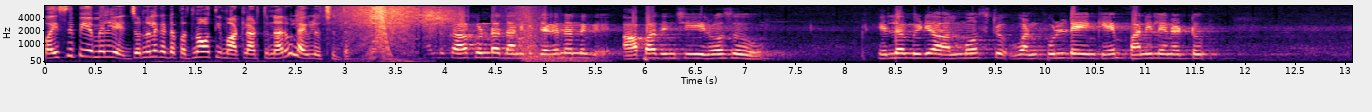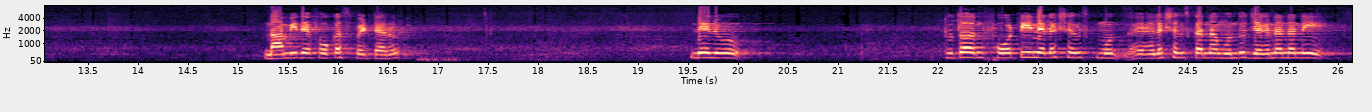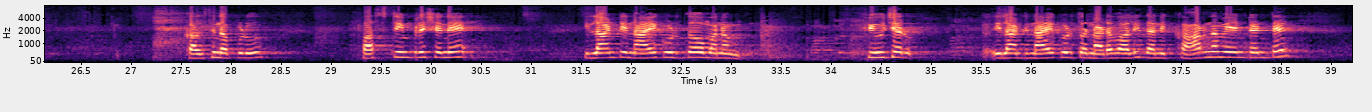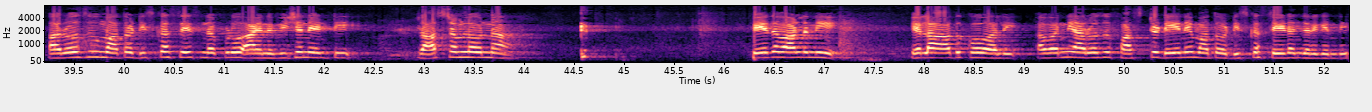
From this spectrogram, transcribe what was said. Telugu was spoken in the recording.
వైసీపీ ఎమ్మెల్యే జొన్నలగడ్డ పద్మావతి మాట్లాడుతున్నారు. లైవ్లో చూద్దాం. వాళ్ళు కాకుండా దానికి జగనన్న ఆపాదించి ఈరోజు yellow media almost one full day ఇంకేం పని లేనట్టు నా మీదే ఫోకస్ పెట్టారు. నేను two thousand fourteen elections elections కన్నా ముందు జగనన్నని కలిసినప్పుడు ఫస్ట్ ఇంప్రెషనే ఇలాంటి నాయకుడితో మనం ఫ్యూచర్ ఇలాంటి నాయకుడితో నడవాలి. దానికి కారణం ఏంటంటే ఆ రోజు మాతో డిస్కస్ చేసినప్పుడు ఆయన విజన్ ఏంటి? రాష్ట్రంలో ఉన్న పేదవాళ్ళని ఎలా ఆదుకోవాలి? అవన్నీ ఆ రోజు ఫస్ట్ డేనే మాతో డిస్కస్ చేయడం జరిగింది.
